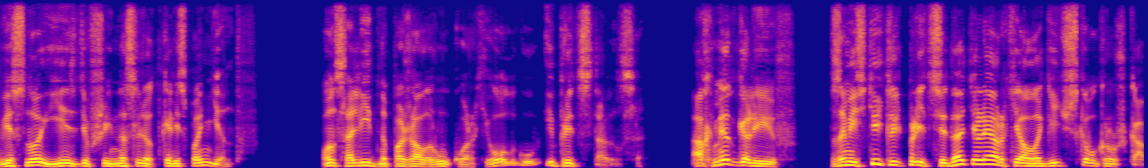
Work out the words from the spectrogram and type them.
весной ездивший на слет корреспондентов. Он солидно пожал руку археологу и представился. Ахмед Галиев, заместитель председателя археологического кружка.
